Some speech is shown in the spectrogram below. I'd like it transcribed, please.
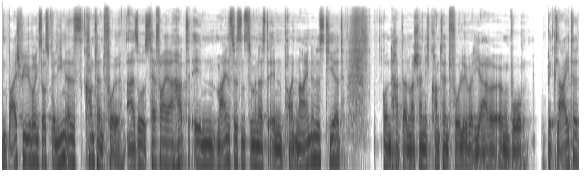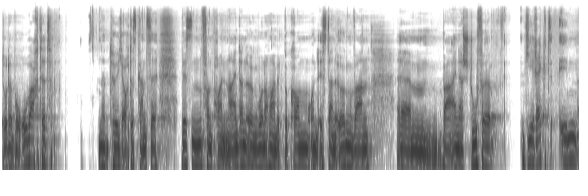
Ein Beispiel übrigens aus Berlin ist Contentful. Also Sapphire hat in meines Wissens zumindest in Point Nine investiert und hat dann wahrscheinlich Contentful über die Jahre irgendwo begleitet oder beobachtet natürlich auch das ganze Wissen von Point 9 dann irgendwo nochmal mitbekommen und ist dann irgendwann ähm, bei einer Stufe direkt in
